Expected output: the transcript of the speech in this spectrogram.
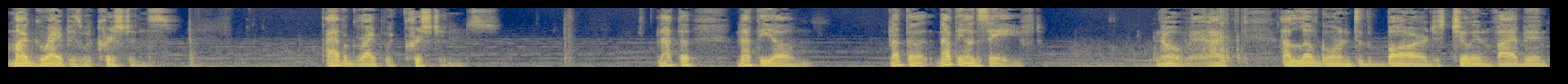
My gripe is with Christians. I have a gripe with Christians. Not the, not the, um, not the, not the unsaved. No, man. I, I love going to the bar, just chilling, vibing,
